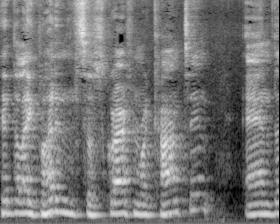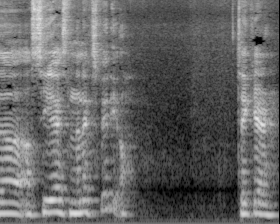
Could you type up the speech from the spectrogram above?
hit the like button, subscribe for more content, and uh, I'll see you guys in the next video. Take care.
